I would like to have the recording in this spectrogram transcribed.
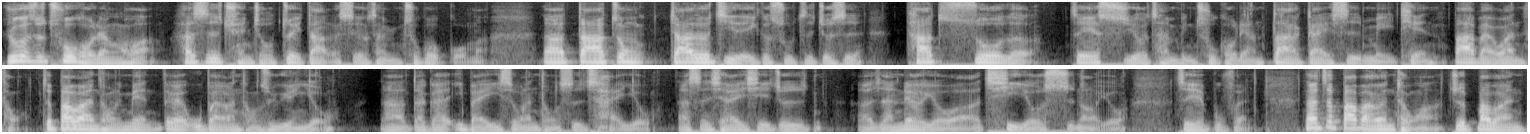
如果是出口量的话，它是全球最大的石油产品出口国嘛？那大家中大家都记得一个数字，就是他说了。这些石油产品出口量大概是每天八百万桶，这八百万桶里面大概五百万桶是原油，那大概一百一十万桶是柴油，那剩下一些就是呃燃料油啊、汽油、石脑油这些部分。那这八百万桶啊，就是八百万，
